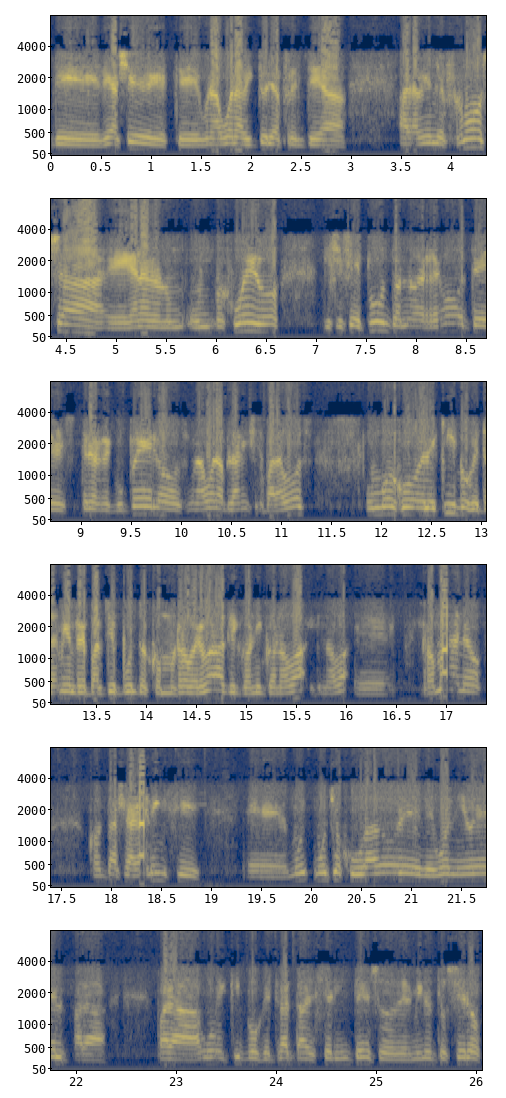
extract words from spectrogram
de, de ayer, este, una buena victoria frente a, a la Bien de Formosa, eh, ganaron un, buen juego, 16 puntos, 9 rebotes, 3 recuperos, una buena planilla para vos, un buen juego del equipo que también repartió puntos con Robert Battle, con Nico Nova, eh, Romano, con Taya Galizzi, eh, muchos jugadores de buen nivel para para un equipo que trata de ser intenso desde el minuto cero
